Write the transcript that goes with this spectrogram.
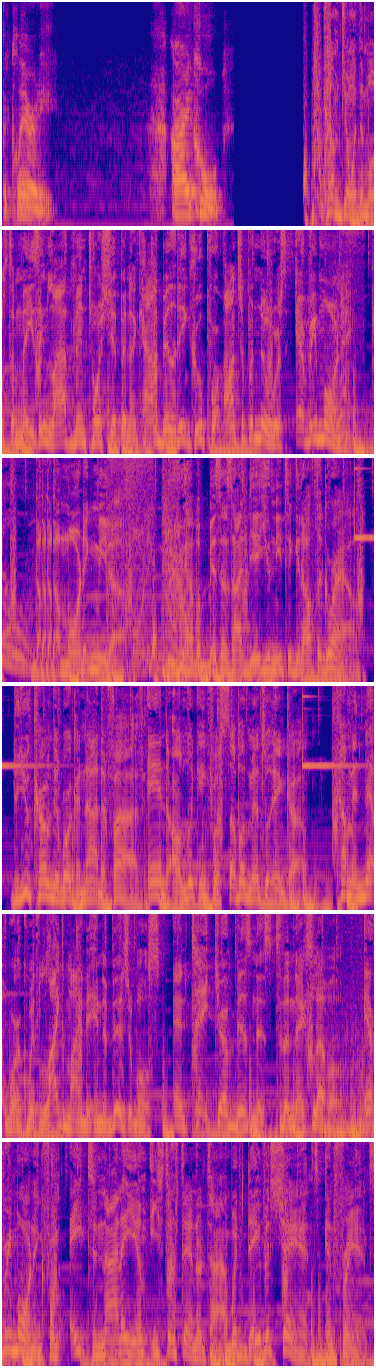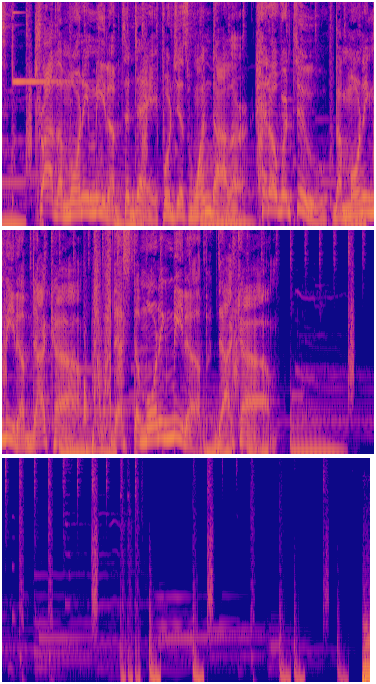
The clarity. All right, cool. Come join the most amazing live mentorship and accountability group for entrepreneurs every morning. The, the, Morning Meetup. Do you have a business idea you need to get off the ground? Do you currently work a nine to five and are looking for supplemental income? Come and network with like minded individuals and take your business to the next level. Every morning from 8 to 9 a.m. Eastern Standard Time with David Shands and friends. Try the morning meetup today for just $1. Head over to themorningmeetup.com. That's themorningmeetup.com.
